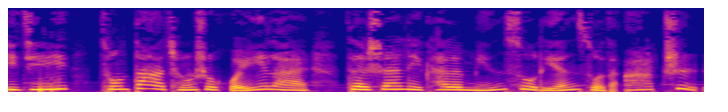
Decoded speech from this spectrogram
以及从大城市回来，在山里开了民宿连锁的阿志。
